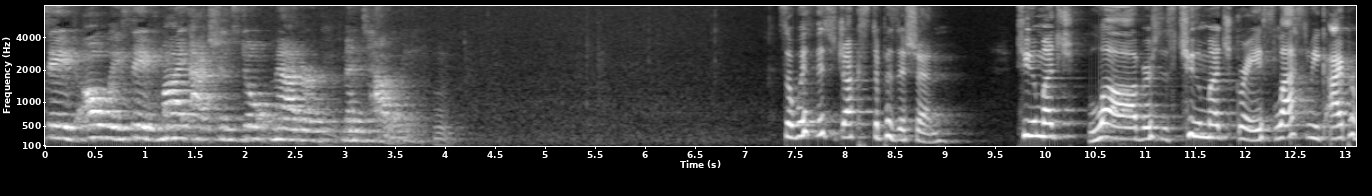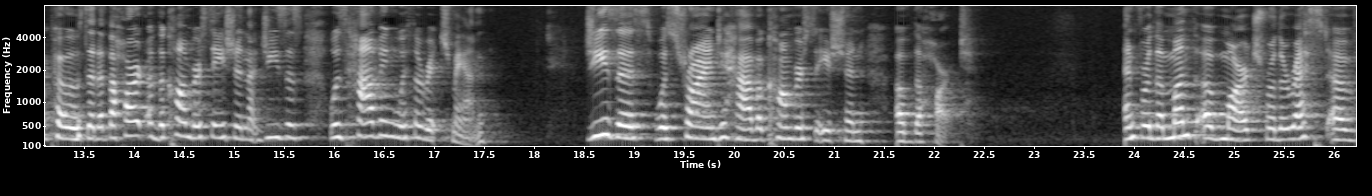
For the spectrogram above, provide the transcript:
saved, always saved, my actions don't matter mentality. Hmm. So, with this juxtaposition, too much law versus too much grace, last week I proposed that at the heart of the conversation that Jesus was having with a rich man, Jesus was trying to have a conversation of the heart. And for the month of March, for the rest of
